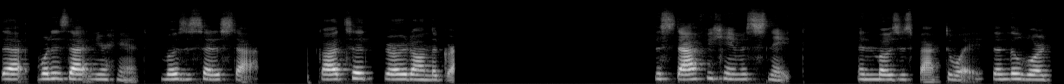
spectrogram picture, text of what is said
that what is that in your hand? Moses said a staff. God said, Throw it on the ground. The staff became a snake, and Moses backed away. Then the Lord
